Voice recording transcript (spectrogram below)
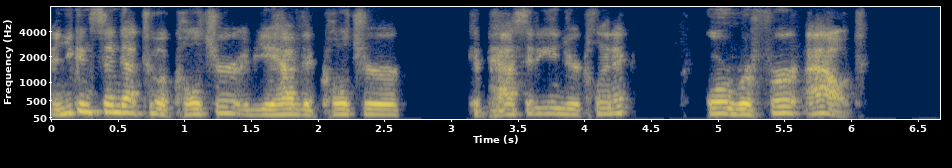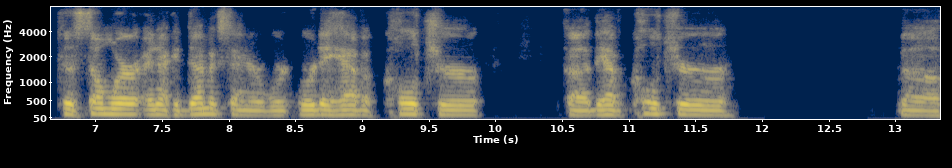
And you can send that to a culture if you have the culture capacity in your clinic, or refer out to somewhere, an academic center where, where they have a culture, uh, they have culture uh,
